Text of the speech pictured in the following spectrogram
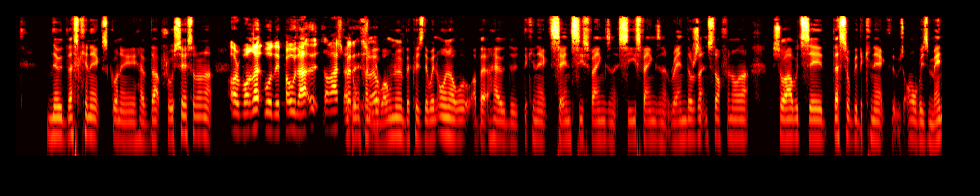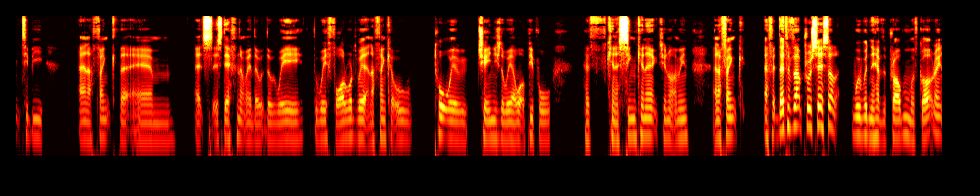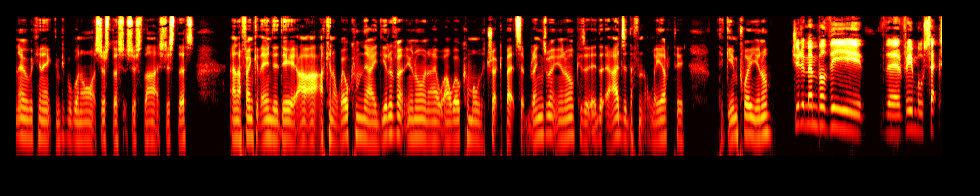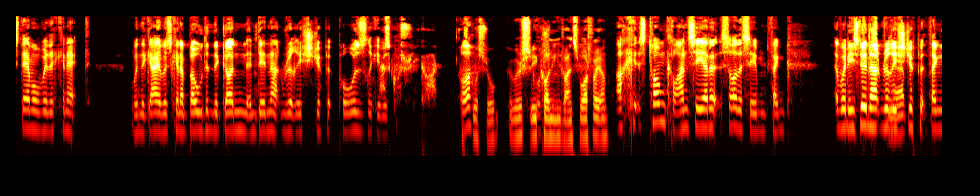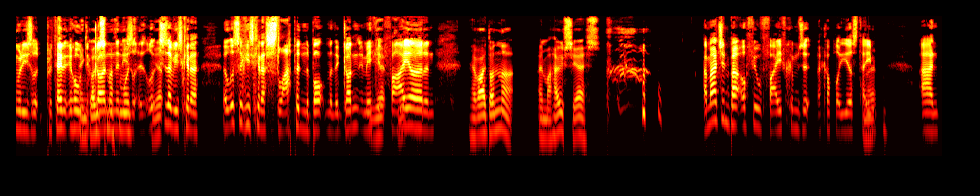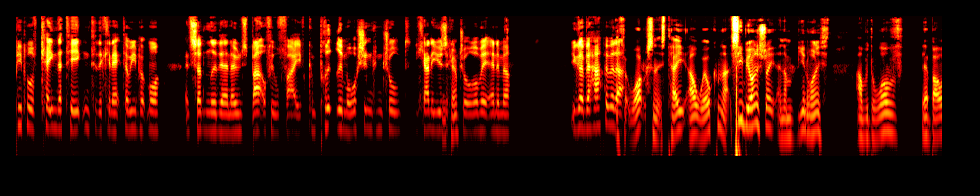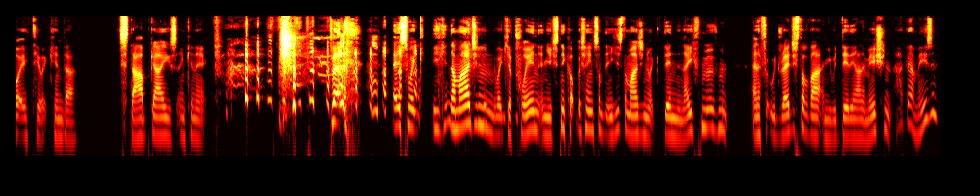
Now this Kinect's going to have that processor on it. or will it? Will they pull that out the last I minute don't as think well? they will now because they went on a lot about how the, the Kinect senses things and it sees things and it renders it and stuff and all that. So I would say this will be the Kinect that was always meant to be, and I think that um, it's it's definitely the the way the way forward with it, and I think it will totally change the way a lot of people have kind of seen Kinect. You know what I mean? And I think if it did have that processor, we wouldn't have the problem we've got right now with Kinect and people going, oh, it's just this, it's just that, it's just this. And I think at the end of the day, I, I, I kind of welcome the idea of it, you know, and I, I welcome all the trick bits it brings with it, you know, because it, it adds a different layer to, to gameplay, you know. Do you remember the the Rainbow Six demo with the Kinect? When the guy was kind of building the gun and doing that really stupid pose, like he was. Ghost Recon. Oh. Ghost, Ro- Ghost Recon Recon. Advanced Warfighter. Ugh, it's Tom Clancy in it. It's all the same thing. When he's doing that really Yep. stupid thing where he's like pretending to hold the gun and he's, it looks Yep. as if he's kind of it looks like he's kind of slapping the bottom of the gun to make Yep, it fire. And Have I done that? In my house, yes. imagine Battlefield Five comes out in a couple of years' time, and people have kind of taken to the Kinect a wee bit more. And suddenly they announce Battlefield 5 completely motion controlled. You can't use Okay. controller with it anymore. You're gonna be happy with that. If it works and it's tight, I'll welcome that. See, be honest, right, and I'm being honest, I would love the ability to like kind of stab guys and Kinect. but it's like you can imagine like you're playing and you sneak up behind something. You just imagine like doing the knife movement, and if it would register that and you would do the animation, that'd be amazing.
